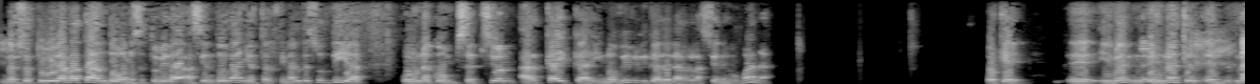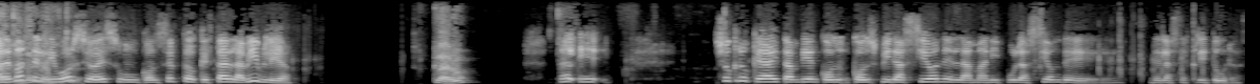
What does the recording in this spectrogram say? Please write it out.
no se estuviera matando o no se estuviera haciendo daño hasta el final de sus días, por una concepción arcaica y no bíblica de las relaciones humanas. Porque, eh, y no, no, Además, el divorcio es un concepto que está en la Biblia. Claro. Eh, yo creo que hay también conspiración en la manipulación de, de las escrituras.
